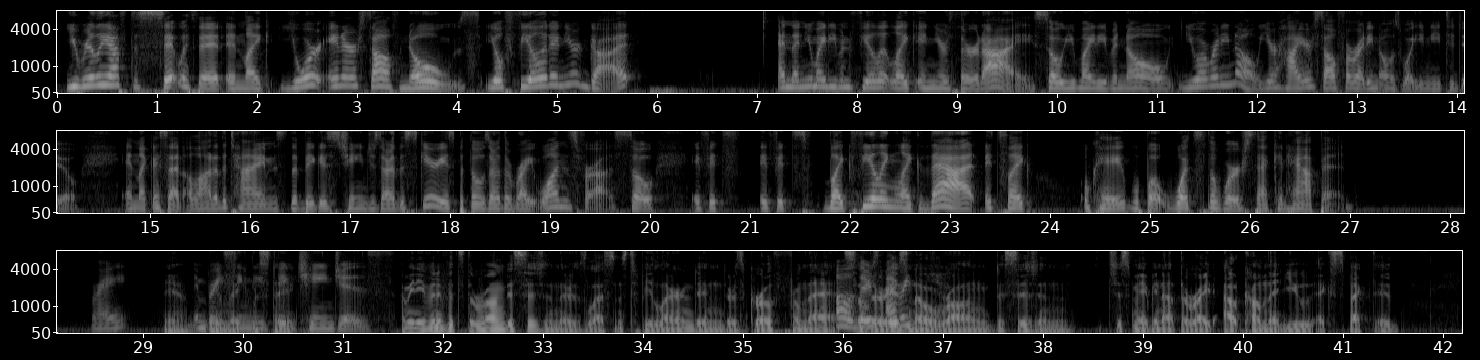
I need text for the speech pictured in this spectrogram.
you really have to sit with it and, like, your inner self knows. You'll feel it in your gut. And then you might even feel it like in your third eye. So you might even know, you already know. Your higher self already knows what you need to do. And like I said, a lot of the times the biggest changes are the scariest, but those are the right ones for us. So if it's if it's like feeling like that, it's like, okay, well, but what's the worst that can happen? Right? Yeah. Embracing these big changes. I mean, even if it's the wrong decision, there's lessons to be learned and there's growth from that. Oh, so there is every- no yeah. wrong decision. It's just maybe not the right outcome that you expected.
